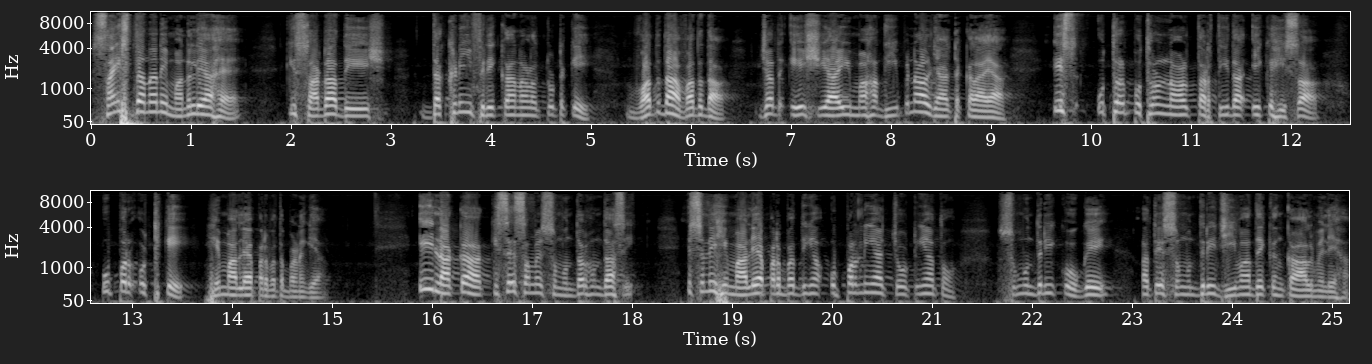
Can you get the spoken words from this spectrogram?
ਸਾਇੰਸਦਾਨਾਂ ਨੇ ਮੰਨ ਲਿਆ ਹੈ ਕਿ ਸਾਡਾ ਦੇਸ਼ ਦੱਖਣੀ ਅਫਰੀਕਾ ਨਾਲ ਟੁੱਟ ਕੇ ਵੱਧਦਾ ਵੱਧਦਾ ਜਦ ਏਸ਼ੀਆਈ ਮਹਾਦੀਪ ਨਾਲ ਜਾ ਟਕਰਾਇਆ, ਇਸ ਉਥਲ-ਪੁਥਲ ਨਾਲ ਧਰਤੀ ਦਾ ਇੱਕ ਹਿੱਸਾ ਉੱਪਰ ਉੱਠ ਕੇ ਹਿਮਾਲਿਆ ਪਰਬਤ ਬਣ ਗਿਆ। ਇਹ ਇਲਾਕਾ ਕਿਸੇ ਸਮੇਂ ਸਮੁੰਦਰ ਹੁੰਦਾ ਸੀ, ਇਸ ਲਈ ਹਿਮਾਲਿਆ ਪਰਬਤ ਦੀਆਂ ਉੱਪਰਲੀਆਂ ਚੋਟੀਆਂ ਤੋਂ ਸਮੁੰਦਰੀ ਘੋਗੇ ਅਤੇ ਸਮੁੰਦਰੀ ਜੀਵਾਂ ਦੇ ਕੰਕਾਲ ਮਿਲੇ ਹਨ।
